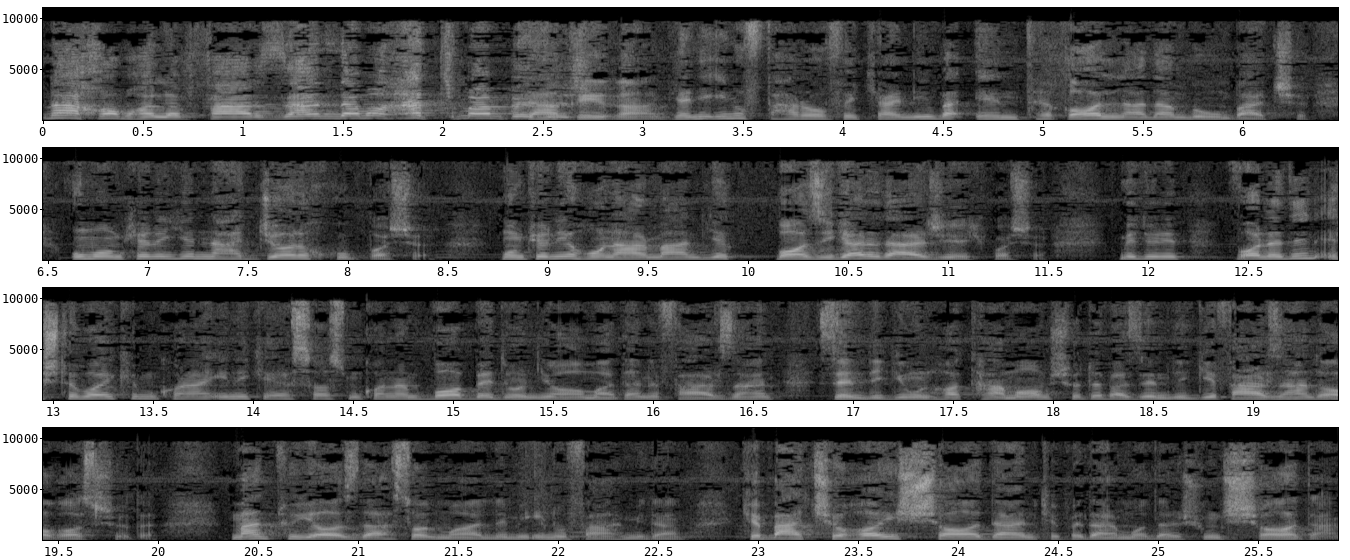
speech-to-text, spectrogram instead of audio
نخوام حالا فرزندم و حتما پزشک دقیقا. یعنی اینو فرافکنی و انتقال ندم به اون بچه. اون ممکنه یه نجار خوب باشه. ممکنه یه هنرمند یک بازیگر درجه یک باشه. می‌دونید والدین اشتباهی که می‌کنن اینه که احساس می‌کنن با به دنیا آمدن فرزند زندگی اونها تمام شده و زندگی فرزند آغاز شده. من تو 11 سال معلمی اینو فهمیدم که بچه های شادن که پدر مادرشون شادن.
